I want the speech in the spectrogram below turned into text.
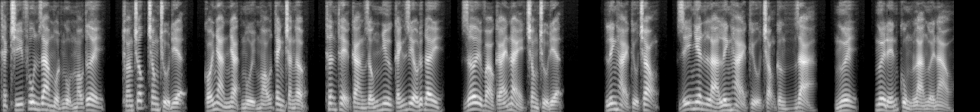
Thạch trí phun ra một ngụm máu tươi, thoáng chốc trong chủ điện, có nhàn nhạt mùi máu tanh tràn ngập, thân thể càng giống như cánh diều đứt đây, rơi vào cái này trong chủ điện. Linh hải cửu trọng, dĩ nhiên là linh hải cửu trọng cường giả, ngươi, ngươi đến cùng là người nào?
